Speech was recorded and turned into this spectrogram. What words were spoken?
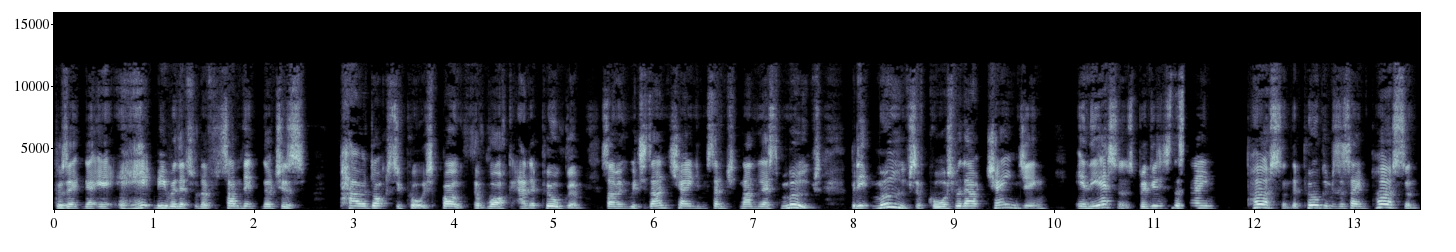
because it, it, it, hit me with a sort of something which is paradoxical. It's both a rock and a pilgrim, something which is unchanging, something which nonetheless moves. But it moves, of course, without changing in the essence because it's the same person. The pilgrim is the same person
